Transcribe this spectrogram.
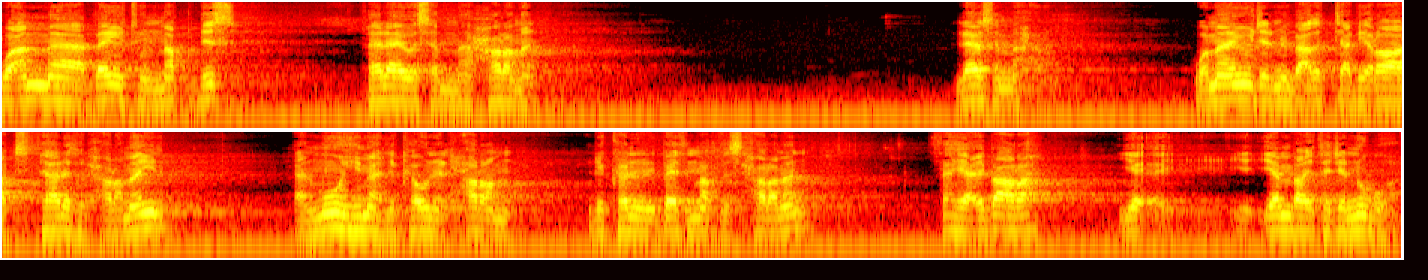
وأما بيت المقدس فلا يسمى حرما. لا يسمى حرما. وما يوجد من بعض التعبيرات ثالث الحرمين الموهمة لكون الحرم لكون بيت المقدس حرما فهي عبارة ينبغي تجنبها.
